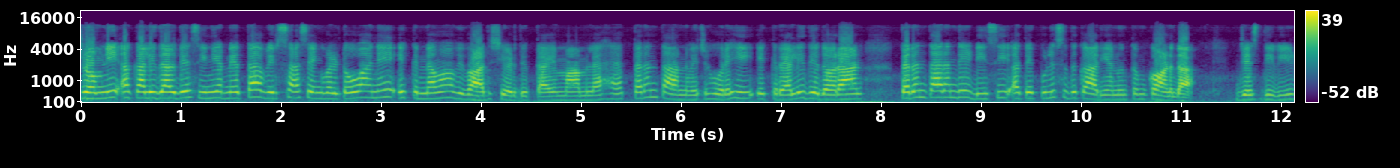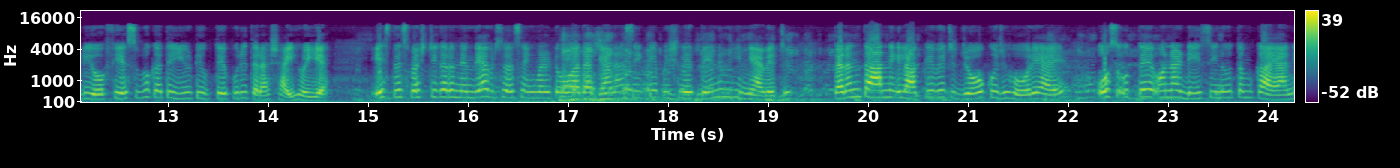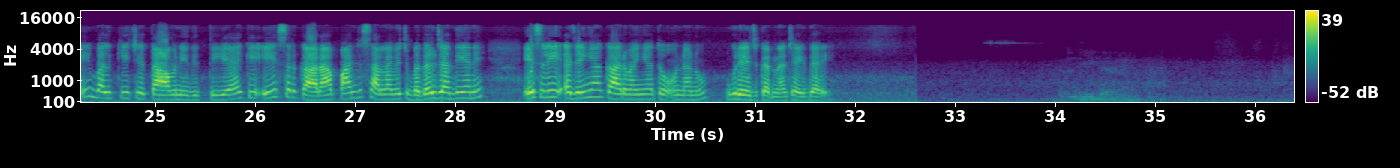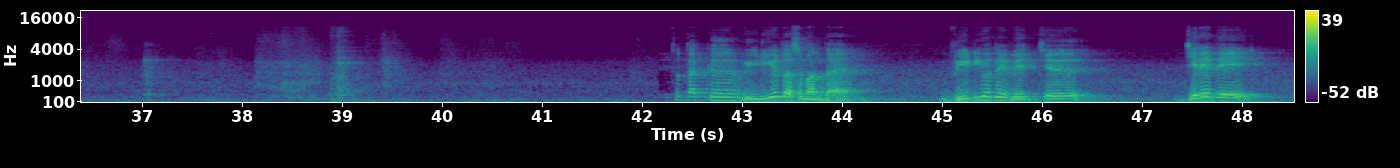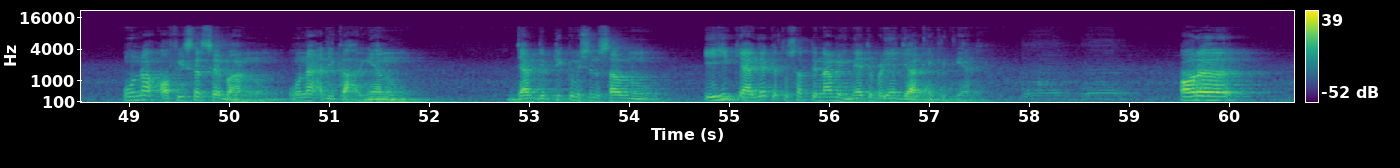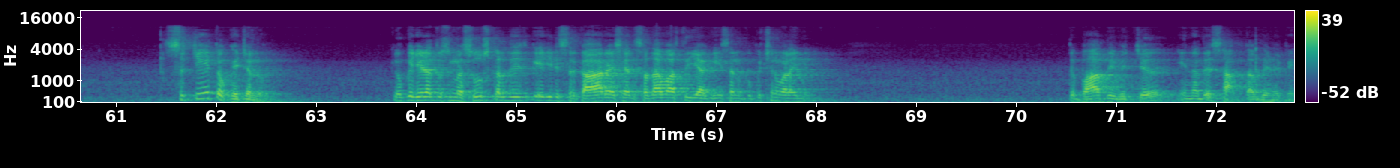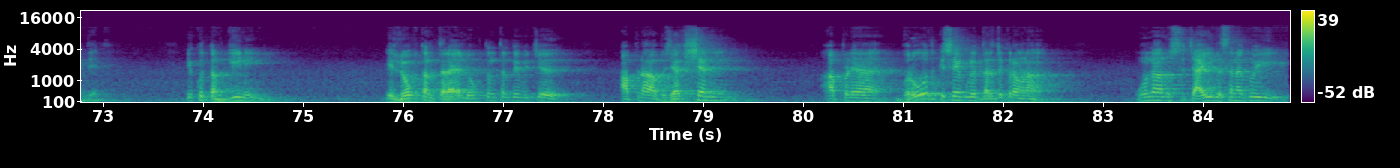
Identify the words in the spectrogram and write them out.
ਸ਼੍ਰੋਮਣੀ ਅਕਾਲੀ ਦਲ ਦੇ ਸੀਨੀਅਰ ਨੇਤਾ ਵਿਰਸਾ ਸਿੰਘ ਵਲਟੋਆ ਨੇ ਇੱਕ ਨਵਾਂ ਵਿਵਾਦ ਛੇੜ ਦਿੱਤਾ। ਹੈ ਮਾਮਲਾ ਹੈ ਤਰਨਤਾਰਨ ਵਿੱਚ ਹੋ ਰਹੀ ਇੱਕ ਰੈਲੀ ਦੇ ਦੌਰਾਨ ਤਰਨਤਾਰਨ ਦੇ ਡੀਸੀ ਅਤੇ ਪੁਲਿਸ ਅਧਿਕਾਰੀਆਂ ਨੂੰ ਧਮਕਾਉਣ ਦਾ। ਜਿਸ ਦੀ ਵੀਡੀਓ ਫੇਸਬੁੱਕ ਅਤੇ YouTube ਤੇ ਪੂਰੀ ਤਰ੍ਹਾਂ ਛਾਈ ਹੋਈ ਹੈ। ਇਸ ਦੇ ਸਪਸ਼ਟੀਕਰਨ ਦਿੰਦਿਆਂ ਵਿਰਸਾ ਸਿੰਘ ਵਲਟੋਆ ਦਾ ਕਹਿਣਾ ਸੀ ਕਿ ਪਿਛਲੇ 3 ਮਹੀਨਿਆਂ ਵਿੱਚ ਤਰਨਤਾਰਨ ਇਲਾਕੇ ਵਿੱਚ ਜੋ ਕੁਝ ਹੋ ਰਿਹਾ ਹੈ, ਉਸ ਉੱਤੇ ਉਹਨਾਂ ਡੀਸੀ ਨੂੰ ਧਮਕਾਇਆ ਨਹੀਂ, ਬਲਕਿ ਚੇਤਾਵਨੀ ਦਿੱਤੀ ਹੈ ਕਿ ਇਹ ਸਰਕਾਰਾਂ 5 ਸਾਲਾਂ ਵਿੱਚ ਬਦਲ ਜਾਂਦੀਆਂ ਨੇ। ਇਸ ਲਈ ਅਜਿਹੀਆਂ ਕਾਰਵਾਈਆਂ ਤੋਂ ਉਹਨਾਂ ਨੂੰ ਗੁਰੇਜ਼ ਕਰਨਾ ਚਾਹੀਦਾ ਹੈ। ਜਿੱਥੋਂ ਤੱਕ ਵੀਡੀਓ ਦਾ ਸੰਬੰਧ ਹੈ। ਵੀਡੀਓ ਦੇ ਵਿੱਚ ਜ਼ਿਲ੍ਹੇ ਦੇ ਉਹਨਾਂ ਆਫੀਸਰ ਸਹਿਬਾਨ ਨੂੰ, ਉਹਨਾਂ ਅਧਿਕਾਰੀਆਂ ਨੂੰ ਜਾਂ ਡਿਪਟੀ ਕਮਿਸ਼ਨਰ ਸਾਹਿਬ ਨੂੰ ਇਹੀ ਕਿਹਾ ਗਿਆ ਕਿ ਤੁਸੀਂ ਤਿੰਨਾਂ ਮਹੀਨਿਆਂ 'ਚ ਬੜੀਆਂ ਜ਼ਿਆਦਤੀਆਂ ਕੀਤੀਆਂ ਨੇ। ਔਰ ਸੁਚੇਤ ਹੋ ਕੇ ਚੱਲੋ, ਕਿਉਂਕਿ ਜਿਹੜਾ ਤੁਸੀਂ ਮਹਿਸੂਸ ਕਰਦੇ ਕਿ ਜਿਹੜੀ ਸਰਕਾਰ ਹੈ, ਸ਼ਾਇਦ ਸਦਾ ਵਾਸਤੇ ਹੀ ਆ ਗਈ, ਸਾਨੂੰ ਕੋਈ ਪੁੱਛਣ ਵਾਲਾ ਹੀ ਨਹੀਂ। ਤੇ ਬਾਅਦ ਦੇ ਵਿੱਚ ਇਹਨਾਂ ਦੇ ਹਿਸਾਬ ਕਿਤਾਬ ਦੇਣੇ ਪੈਂਦੇ ਨੇ। ਇਹ ਕੋਈ ਧਮਕੀ ਨਹੀਂ। ਇਹ ਲੋਕਤੰਤਰ ਹੈ। ਲੋਕਤੰਤਰ ਦੇ ਵਿੱਚ ਆਪਣਾ ਆਬਜੈਕਸ਼ਨ ਆਪਣਾ ਵਿਰੋਧ ਕਿਸੇ ਕੋਲੇ ਦਰਜ ਕਰਾਉਣਾ, ਉਹਨਾਂ ਨੂੰ ਸਚਾਈ ਦੱਸਣਾ ਕੋਈ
